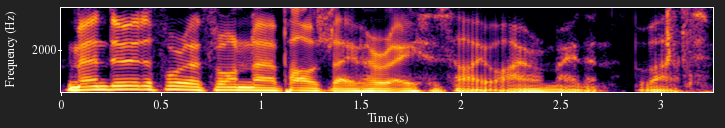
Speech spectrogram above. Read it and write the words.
Men du, det får du från uh, Powerslave. Här har ACSI och Iron Maiden på bandet.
